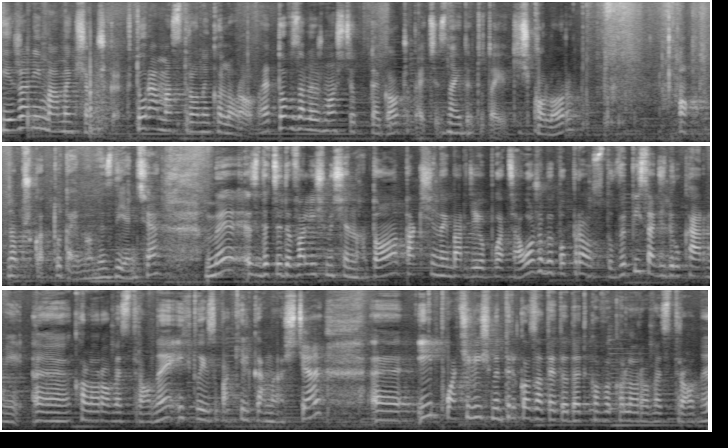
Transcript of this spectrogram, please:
jeżeli mamy książkę, która ma strony kolorowe, to w zależności od tego, czekajcie, znajdę tutaj jakiś kolor, o, na przykład tutaj mamy zdjęcie. My zdecydowaliśmy się na to, tak się najbardziej opłacało, żeby po prostu wypisać drukarni e, kolorowe strony, ich tu jest chyba kilkanaście e, i płaciliśmy tylko za te dodatkowe kolorowe strony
